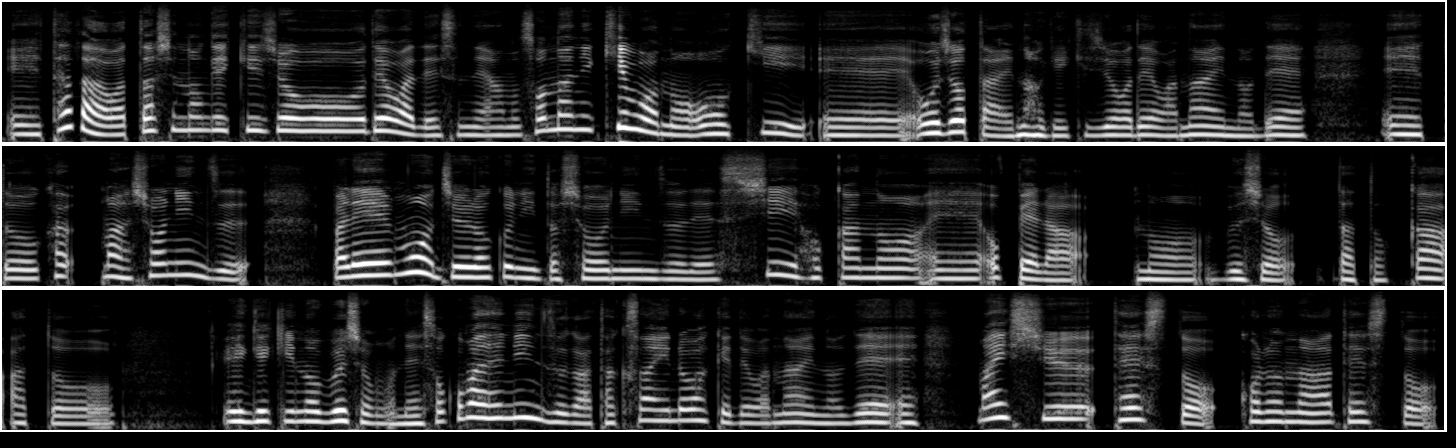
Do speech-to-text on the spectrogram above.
えー、ただ私の劇場ではですね、あの、そんなに規模の大きい、えー、大所帯の劇場ではないので、えっ、ー、と、まあ、少人数、バレエも16人と少人数ですし、他の、えオペラの部署だとか、あと、演劇の部署もね、そこまで人数がたくさんいるわけではないので、え毎週テスト、コロナテスト、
